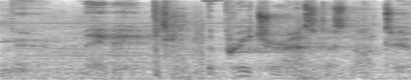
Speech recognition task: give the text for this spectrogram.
me. Maybe. The preacher asked us not to.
